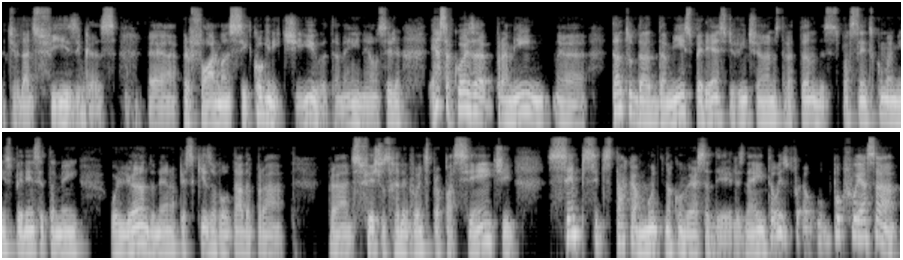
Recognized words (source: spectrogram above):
atividades físicas, é, performance cognitiva também, né? Ou seja, essa coisa, para mim, é, tanto da, da, minha experiência de 20 anos tratando desses pacientes, como a minha experiência também olhando né, na pesquisa voltada para desfechos relevantes para paciente, sempre se destaca muito na conversa deles, né? Então, isso, um pouco foi essa,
